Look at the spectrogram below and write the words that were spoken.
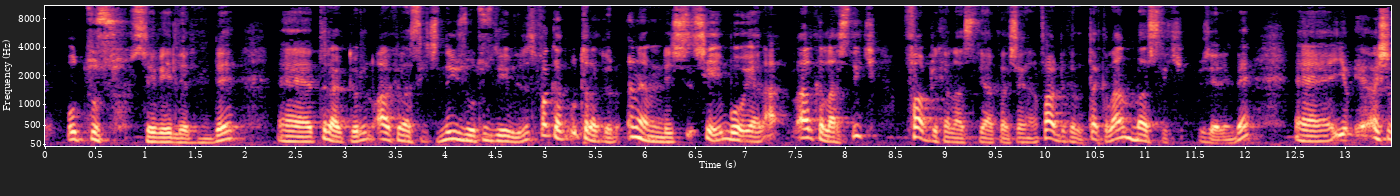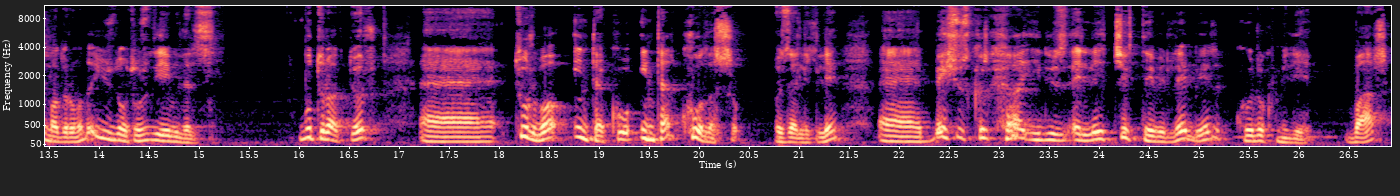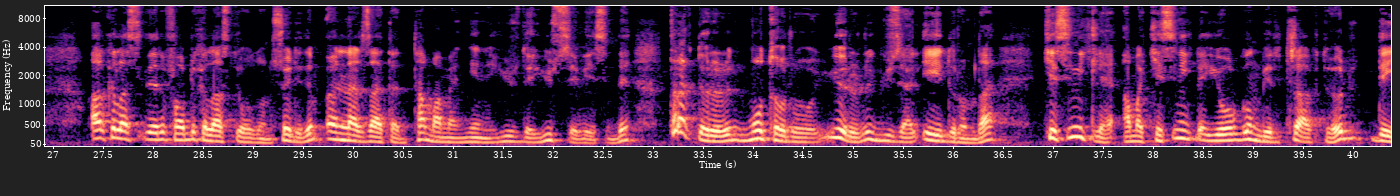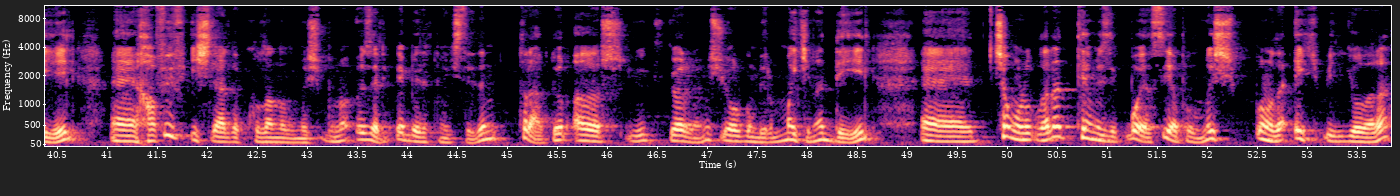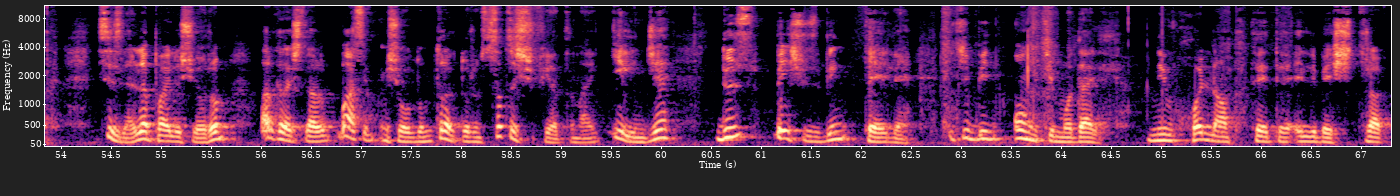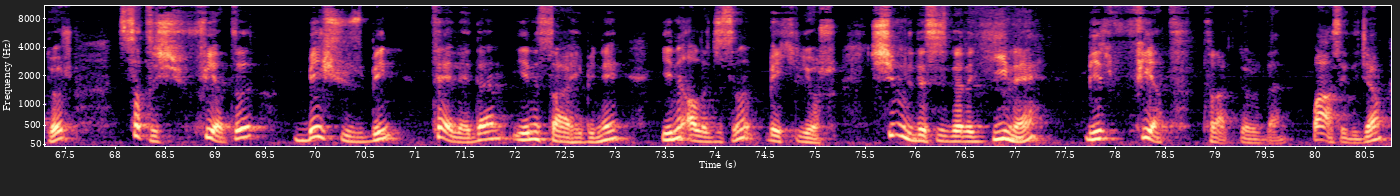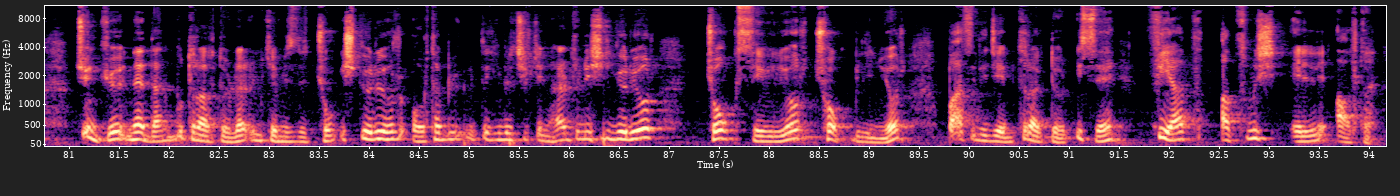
seviyelerinde e, traktörün arka lastik içinde %30 diyebiliriz. Fakat bu traktörün önemli şey bu yani arka lastik fabrika lastiği arkadaşlar. Yani fabrikada takılan lastik üzerinde. E, aşınma durumu da %30 diyebiliriz. Bu traktör e, turbo interco- intercooler özellikle e, 540K 750 çift devirli bir kuyruk mili var. Arka lastikleri fabrika lastiği olduğunu söyledim. Önler zaten tamamen yeni %100 seviyesinde. Traktörün motoru, yürürü güzel, iyi durumda. Kesinlikle ama kesinlikle yorgun bir traktör değil. E, hafif işlerde kullanılmış. Bunu özellikle belirtmek istedim. Traktör ağır yük görmemiş, yorgun bir makine değil. E, çamurluklara temizlik boyası yapılmış. Bunu da ek bilgi olarak sizlerle paylaşıyorum. Arkadaşlar bahsetmiş olduğum traktörün satış fiyatına gelince düz 500 bin TL. 2012 model New Holland TT55 traktör satış fiyatı 500 bin TL'den yeni sahibini, yeni alıcısını bekliyor. Şimdi de sizlere yine bir fiyat traktörden bahsedeceğim. Çünkü neden? Bu traktörler ülkemizde çok iş görüyor. Orta büyüklükteki bir çiftçinin her türlü işini görüyor. Çok seviliyor, çok biliniyor. Bahsedeceğim traktör ise Fiat 6056.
